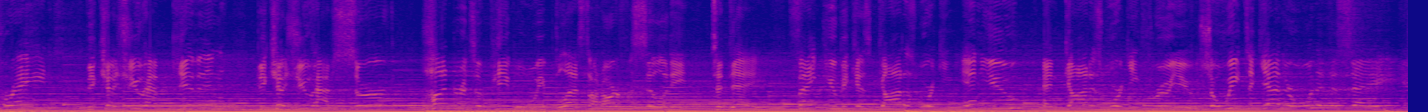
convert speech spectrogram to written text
prayed, because you have given, because you have served. Hundreds of people we blessed on our facility today. Thank you because God is working in you and God is working through you. So we together wanted to say,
